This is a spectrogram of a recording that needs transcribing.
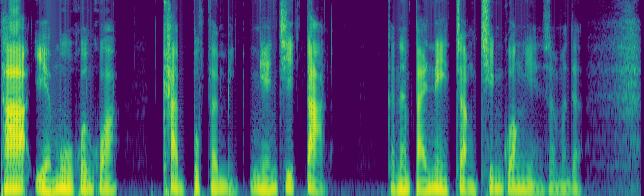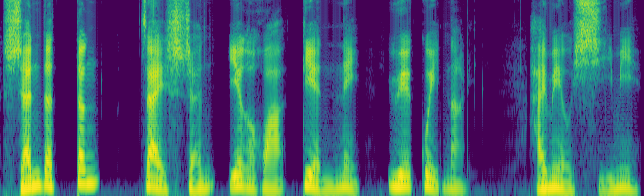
他眼目昏花，看不分明，年纪大了，可能白内障、青光眼什么的。神的灯在神耶和华殿内约柜那里还没有熄灭，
